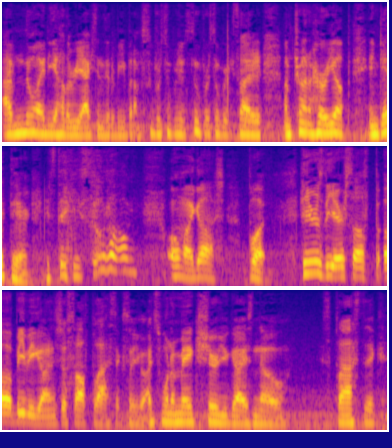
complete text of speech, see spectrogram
I have no idea how the reaction is gonna be, but I'm super, super, super, super excited. I'm trying to hurry up and get there. It's taking so long. Oh my gosh. But here's the airsoft uh, BB gun. It's just soft plastic. So you. I just want to make sure you guys know it's plastic.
